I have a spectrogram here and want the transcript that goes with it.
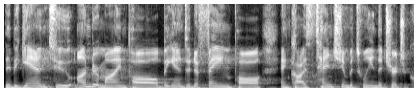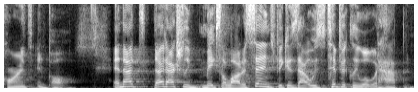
They began to undermine Paul, began to defame Paul, and cause tension between the church of Corinth and Paul. And that, that actually makes a lot of sense because that was typically what would happen.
